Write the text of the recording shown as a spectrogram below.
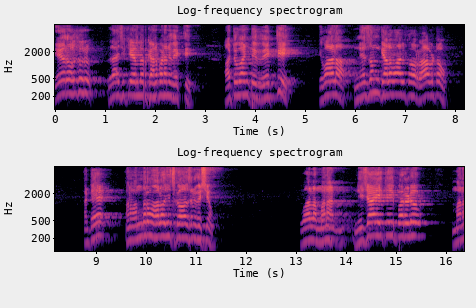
ఏ రోజు రాజకీయాల్లో కనపడని వ్యక్తి అటువంటి వ్యక్తి ఇవాళ నిజం గెలవాలతో రావటం అంటే మనం అందరం ఆలోచించుకోవాల్సిన విషయం. వాళ్ళ మన నిజాయితీ పరుడు మన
